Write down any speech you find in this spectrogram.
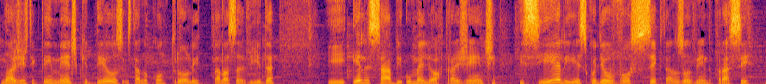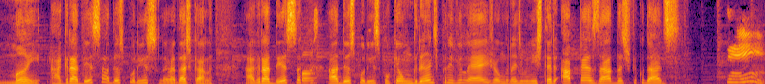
Não, a gente tem que ter em mente que Deus está no controle da nossa vida e Ele sabe o melhor para a gente. E se Ele escolheu você que está nos ouvindo para ser mãe, agradeça a Deus por isso, não é verdade, Carla? Agradeça a Deus por isso, porque é um grande privilégio, é um grande ministério, apesar das dificuldades. Sim,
